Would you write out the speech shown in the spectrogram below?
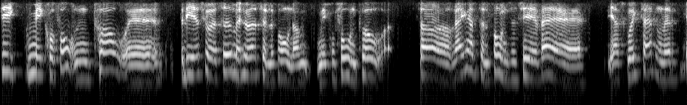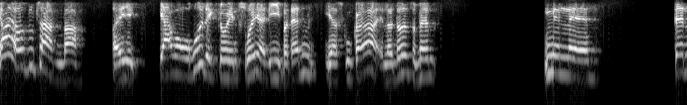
fik mikrofonen på, øh, fordi jeg skulle have siddet med høretelefonen og mikrofonen på, så ringer telefonen, så siger jeg, hvad, jeg skulle ikke tage den, men Jo, jo, du tager den bare. Og jeg, jeg var overhovedet ikke blevet instrueret i, hvordan jeg skulle gøre, eller noget som helst. Men øh, den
